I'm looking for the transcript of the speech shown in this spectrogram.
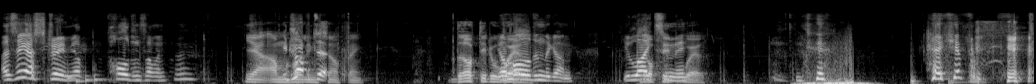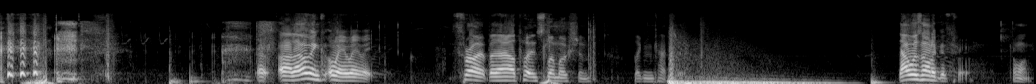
I see a stream. You're holding something. Yeah, I'm You holding it. something. Dropped it You're well. holding the gun. You lied Dropped to it me. well. I kept. Uh, oh, that would be... Oh wait, wait, wait. Throw it, but then I'll put it in slow motion. So I can catch it. That was not a good throw. Come on.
